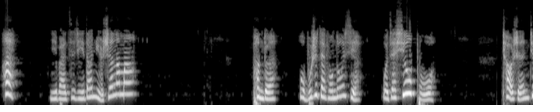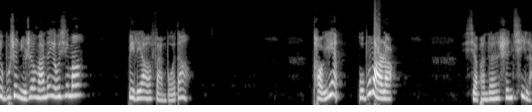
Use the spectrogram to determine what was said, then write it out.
嗨，你把自己当女生了吗？胖墩，我不是在缝东西，我在修补。跳绳就不是女生玩的游戏吗？贝里奥反驳道。讨厌，我不玩了。小胖墩生气了，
